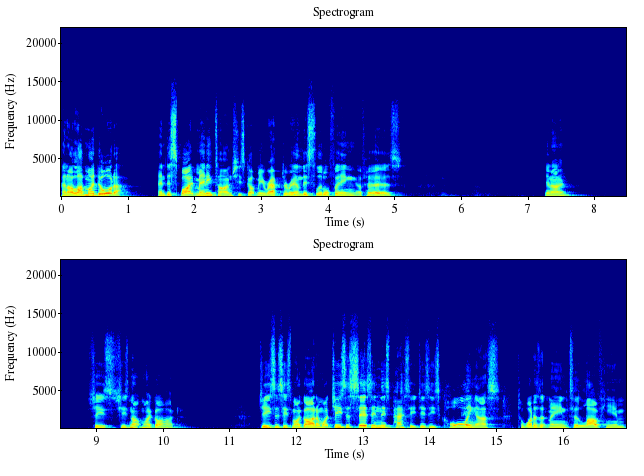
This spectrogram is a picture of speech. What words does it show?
And I love my daughter. And despite many times she's got me wrapped around this little thing of hers, you know, she's, she's not my God. Jesus is my God. And what Jesus says in this passage is he's calling us to what does it mean to love him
